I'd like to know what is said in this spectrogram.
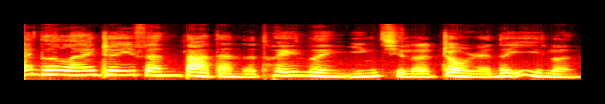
莱德莱这一番大胆的推论引起了众人的议论，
